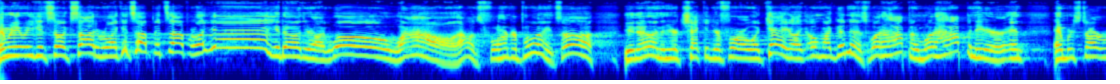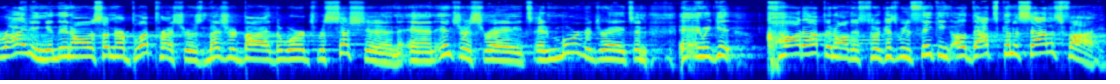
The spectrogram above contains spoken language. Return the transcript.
And when we get so excited, we're like, it's up, it's up. We're like, yay, you know, and you're like, whoa, wow, that was 400 points. Oh, you know, and then you're checking your 401k. You're like, oh my goodness, what happened? What happened here? And, and we start writing, and then all of a sudden our blood pressure is measured by the words recession and interest rates and mortgage rates. And, and we get caught up in all this because we're thinking, oh, that's going to satisfy.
